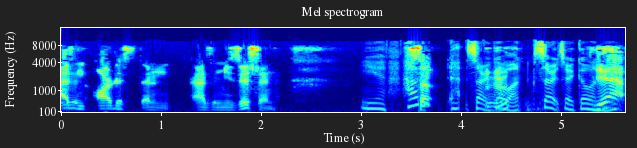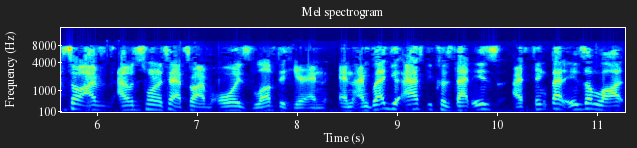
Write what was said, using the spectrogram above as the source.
as an artist and as a musician. Yeah. How so, did, sorry, mm-hmm. go on. Sorry, sorry, go on. Yeah. So I've, I just wanted to say that. So I've always loved it here. And, and I'm glad you asked because that is, I think that is a lot,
